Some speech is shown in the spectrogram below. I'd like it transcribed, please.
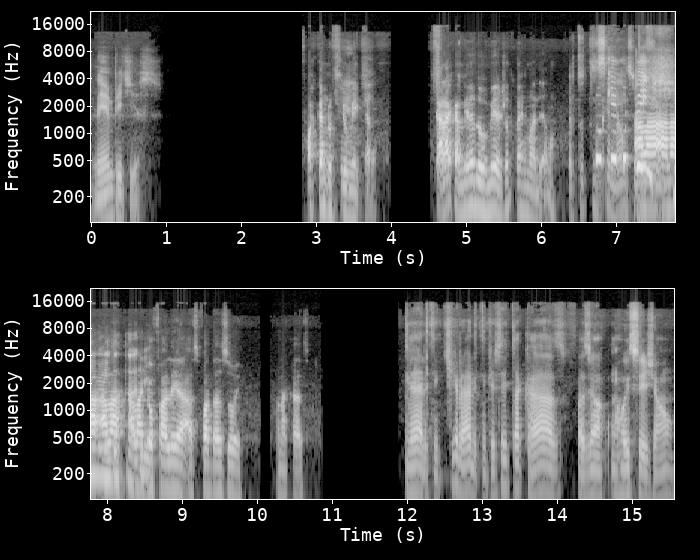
Lembre disso. Foca no filme, cara. Caraca, a mina dormia junto com a irmã dela. Eu tô te Por que ensinando sobre. lá, olha lá, tá que eu falei as da Zoe. Lá na casa. É, ele tem que tirar, ele tem que aceitar a casa, fazer uma- um arroz e feijão.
